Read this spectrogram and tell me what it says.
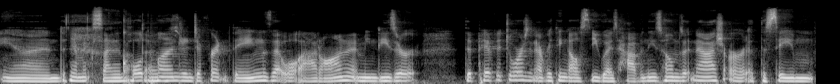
and Mm-hmm. Yeah, I'm excited cold plunge and different things that we'll add on. I mean, these are the pivot doors and everything else that you guys have in these homes at Nash are at the same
